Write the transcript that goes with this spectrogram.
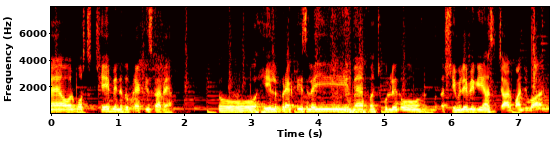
ਮੈਂ ਆਲਮੋਸਟ 6 ਮਹੀਨੇ ਤੋਂ ਪ੍ਰੈਕਟਿਸ ਕਰ ਰਿਹਾ। ਤੋ ਹਿਲ ਪ੍ਰੈਕਟਿਸ ਲਈ ਮੈਂ ਪੰਚਕੂਲੇ ਤੋਂ ਮਤਲਬ ਸ਼ਿਮਲੇ ਵੀ ਗਿਆ ਸੀ 4-5 ਵਾਰ।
